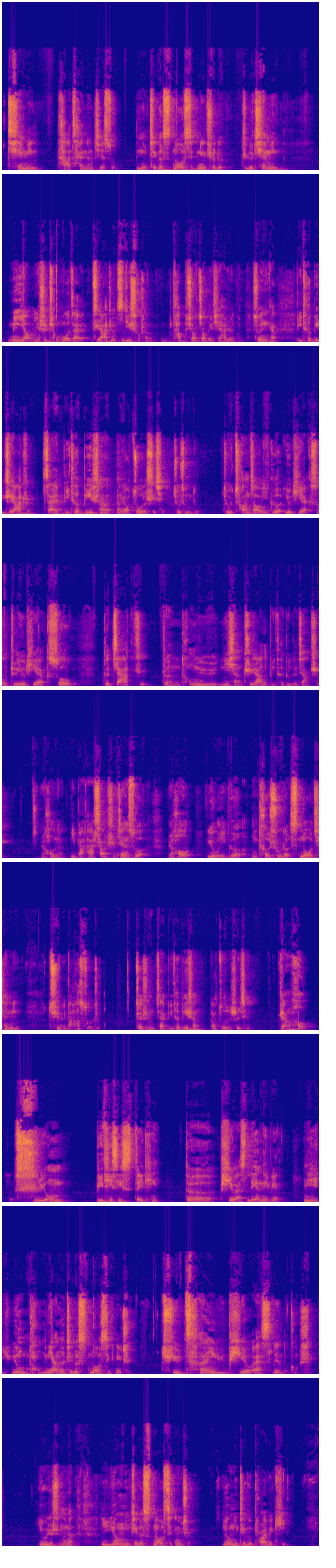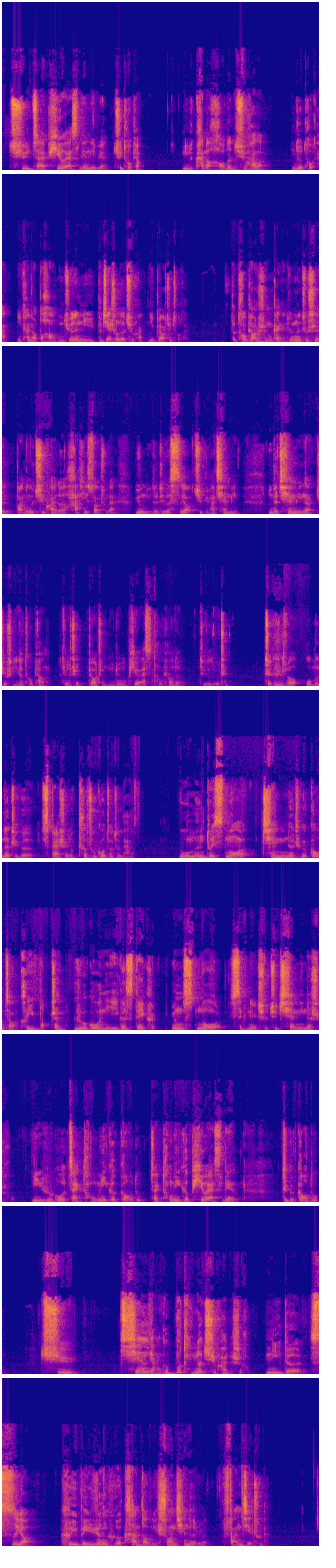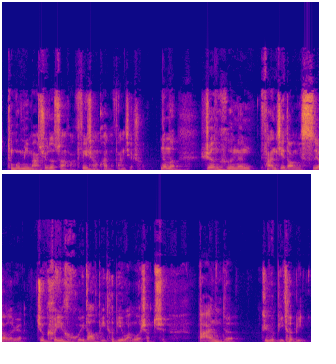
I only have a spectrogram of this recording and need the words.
签名，它才能解锁。那么这个 Snow signature 的这个签名。密钥也是掌握在质押者自己手上，他不需要交给其他任何人。所以你看，比特币质押者在比特币上要做的事情就这么多，就创造一个 UTXO，这个 UTXO 的价值等同于你想质押的比特币的价值。然后呢，你把它上时间锁，然后用一个很特殊的 Snow 签名去把它锁住，这是你在比特币上要做的事情。然后使用 BTC Staking 的 POS 链那边。你用同样的这个 Snow signature 去参与 POS 链的共识，意味着什么呢？你用你这个 Snow signature，用你这个 private key 去在 POS 链那边去投票。你看到好的区块了，你就投它；你看到不好，你觉得你不接受的区块，你不要去投它。投票是什么概念？就那就是把那个区块的哈希算出来，用你的这个私钥去给它签名。你的签名呢，就是你的投票嘛。这个是标准的这个 POS 投票的这个流程。这个时候，我们的这个 special 的特殊构造就来了。我们对 Snore 签名的这个构造可以保证，如果你一个 staker 用 Snore signature 去签名的时候，你如果在同一个高度，在同一个 POS 链这个高度去签两个不同的区块的时候，你的私钥可以被任何看到你双签的人反解出来。通过密码学的算法，非常快的反解出来。那么，任何能反解到你私钥的人，就可以回到比特币网络上去，把你的这个比特币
